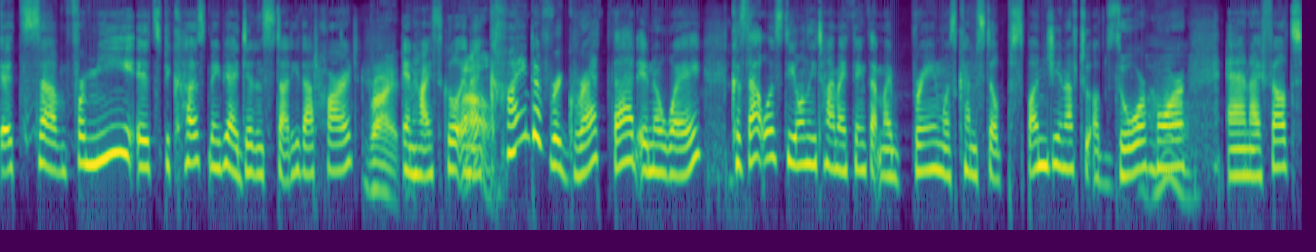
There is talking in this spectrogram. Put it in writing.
it's, um, for me, it's because maybe I didn't study that hard Right. in high school. And I Oh. kind of regret that in a way, because that was the only time I think that my brain was kind of still spongy enough to absorb more. And I felt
